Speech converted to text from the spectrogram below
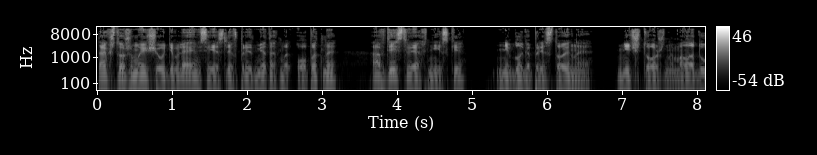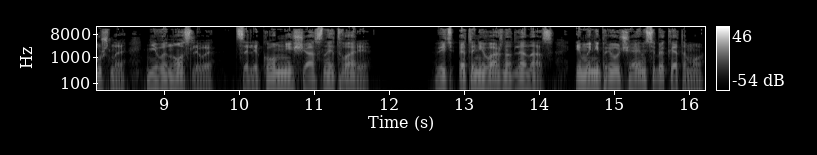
Так что же мы еще удивляемся, если в предметах мы опытны, а в действиях низки, неблагопристойны, ничтожны, малодушны, невыносливы, целиком несчастные твари? Ведь это не важно для нас, и мы не приучаем себя к этому.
